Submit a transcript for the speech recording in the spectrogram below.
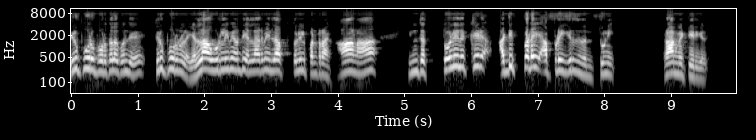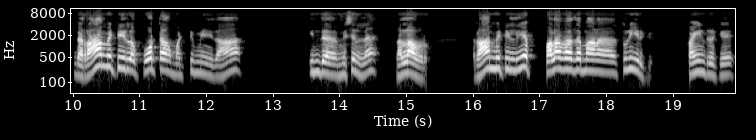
திருப்பூரை பொறுத்தளவுக்கு வந்து திருப்பூர்னு இல்லை எல்லா ஊர்லேயுமே வந்து எல்லாருமே எல்லா தொழில் பண்ணுறாங்க ஆனால் இந்த தொழிலுக்கு அடிப்படை அப்படிங்கிறது இந்த துணி ரா மெட்டீரியல் இந்த ரா மெட்டீரியலை போட்டால் மட்டுமே தான் இந்த மிஷினில் நல்லா வரும். ரா மெட்டீரியல்லையே பல விதமான துணி இருக்குது ஃபைன் இருக்குது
